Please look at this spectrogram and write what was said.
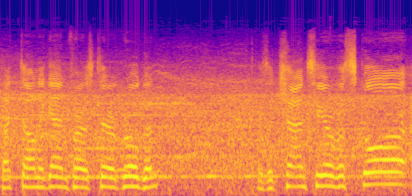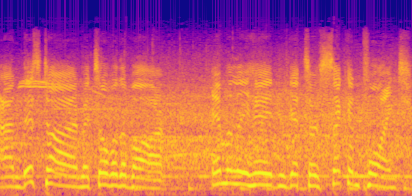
Back down again first Claire Grogan. There's a chance here of a score, and this time it's over the bar. Emily Hayden gets her second point,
